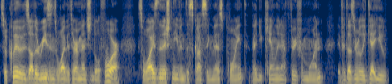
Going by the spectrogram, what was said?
So clearly, there's other reasons why the Torah mentioned all four. So why is the Mishnah even discussing this point that you can't learn out three from one if it doesn't really get you?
